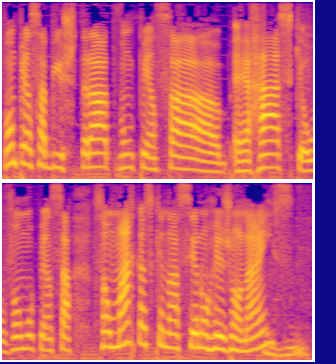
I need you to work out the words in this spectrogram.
Vamos pensar Biostrato, vamos pensar é, Haskell, vamos pensar. São marcas que nasceram regionais. Uhum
